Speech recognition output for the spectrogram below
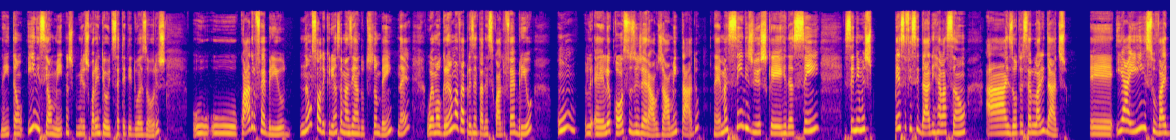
Né? Então, inicialmente, nas primeiras 48, 72 horas, o, o quadro febril, não só de criança, mas em adultos também, né? O hemograma vai apresentar nesse quadro febril um é, leucócitos em geral já aumentado, né? Mas sem desvio esquerda, sem, sem nenhuma especificidade em relação às outras celularidades. É, e aí isso vai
